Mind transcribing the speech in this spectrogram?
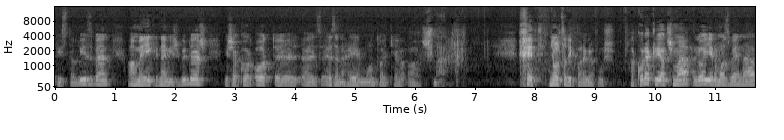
tiszta vízben, amelyik nem is büdös, és akkor ott ez, ezen a helyen mondhatja a smát. Het, nyolcadik paragrafus. הקורא קריאת שמע לא ירמוז בעיניו,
